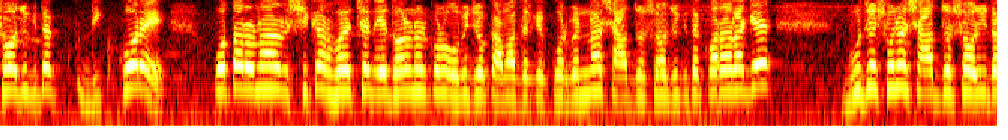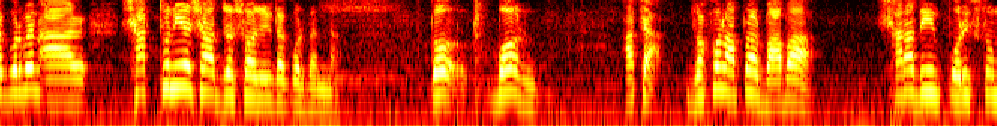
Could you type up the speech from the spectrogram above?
সহযোগিতা করে প্রতারণার শিকার হয়েছেন এ ধরনের কোনো অভিযোগ আমাদেরকে করবেন না। সাহায্য সহযোগিতা করার আগে বুঝে শুনে সাহায্য সহযোগিতা করবেন আর স্বার্থ নিয়ে সাহায্য সহযোগিতা করবেন না। তো বোন আচ্ছা যখন আপনার বাবা সারাদিন পরিশ্রম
